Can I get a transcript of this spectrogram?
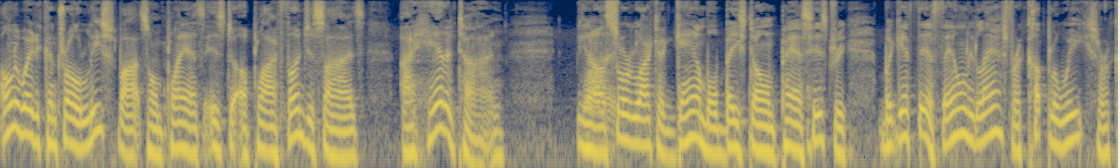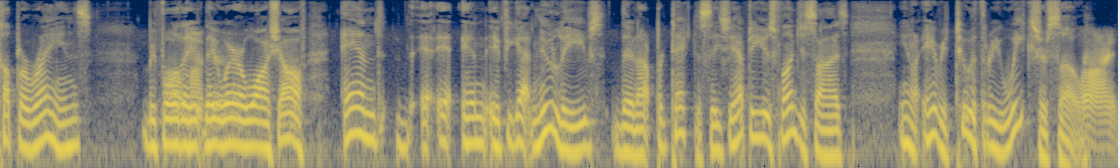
only way to control leaf spots on plants is to apply fungicides ahead of time. You know, Right. sort of like a gamble based on past history. But get this, they only last for a couple of weeks or a couple of rains before Oh, they, they wear a wash off. And and if you got new leaves, they're not protected. See, so you have to use fungicides, you know, every two or three weeks or so. Right.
